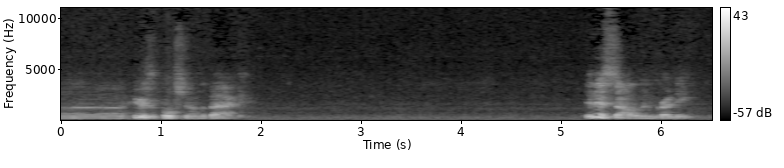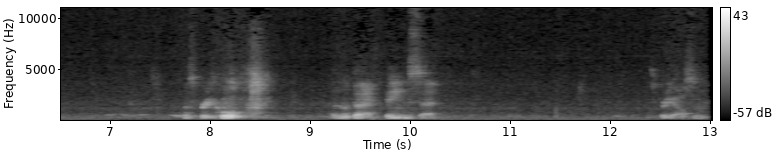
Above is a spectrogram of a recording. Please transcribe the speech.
Uh, here's the bullshit on the back. It is Solomon Grundy. That's pretty cool. And look at that Bane set. It's pretty awesome.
